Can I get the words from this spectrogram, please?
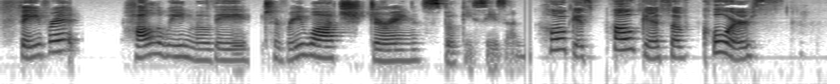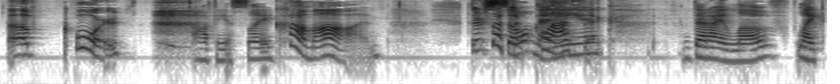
favorite Halloween movie to rewatch during spooky season? Hocus Pocus, of course. Of course. Obviously. Come on. There's Such so many classic. that I love. Like,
